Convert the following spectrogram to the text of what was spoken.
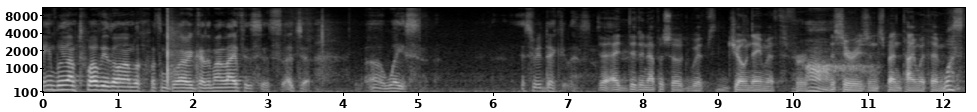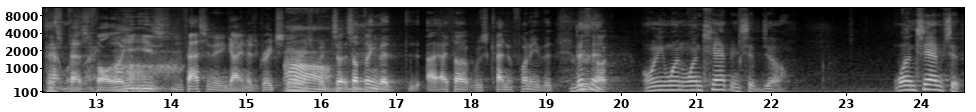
Can you believe I'm 12 years old? I'm looking for some glory because my life is just such a uh, waste. It's ridiculous. I did an episode with Joe Namath for the ah. series and spent time with him What's that this past like? fall. He, ah. he's a fascinating guy and has great stories. but so, ah, something that I, I thought was kind of funny that we were Listen, only won one championship, Joe. One championship.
